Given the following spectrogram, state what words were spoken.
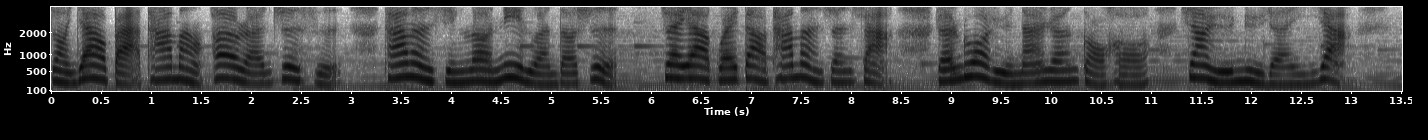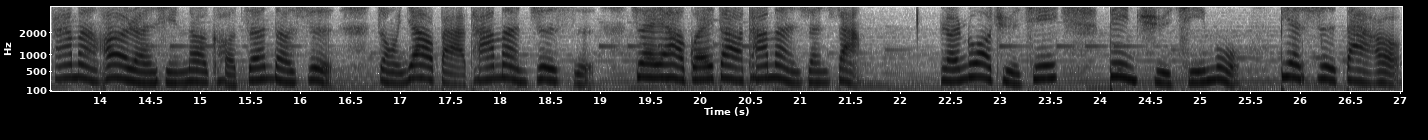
总要把他们二人治死，他们行了逆伦的事，罪要归到他们身上。人若与男人苟合，像与女人一样，他们二人行了可憎的事，总要把他们治死，罪要归到他们身上。人若娶妻，并娶其母，便是大恶。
